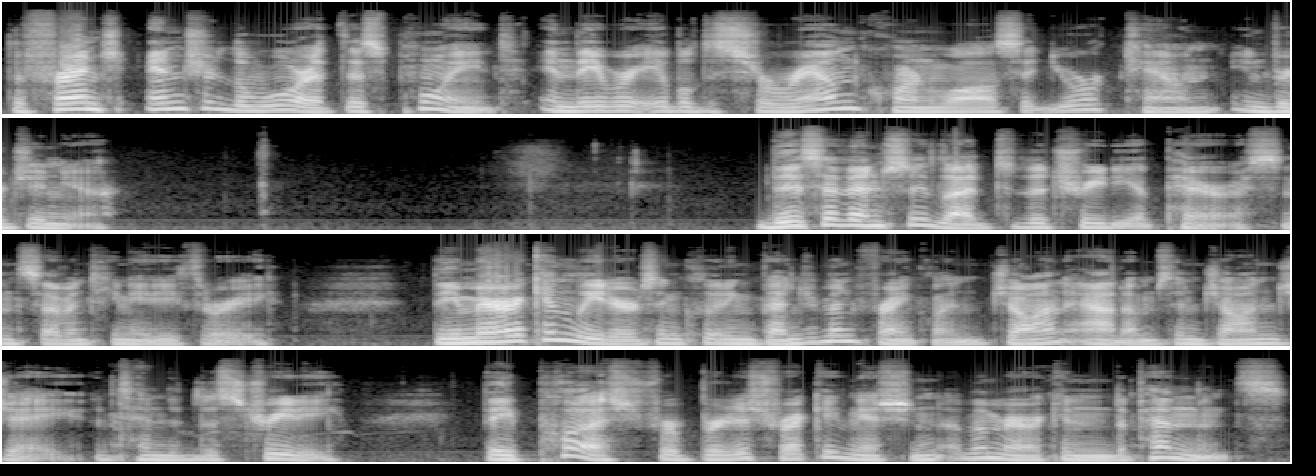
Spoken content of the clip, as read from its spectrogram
The French entered the war at this point, and they were able to surround Cornwallis at Yorktown in Virginia. This eventually led to the Treaty of Paris in 1783. The American leaders, including Benjamin Franklin, John Adams, and John Jay, attended this treaty. They pushed for British recognition of American independence.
